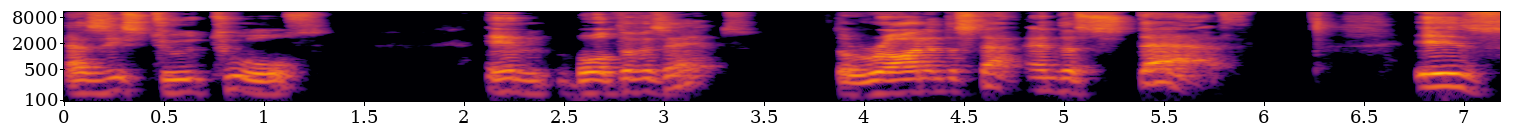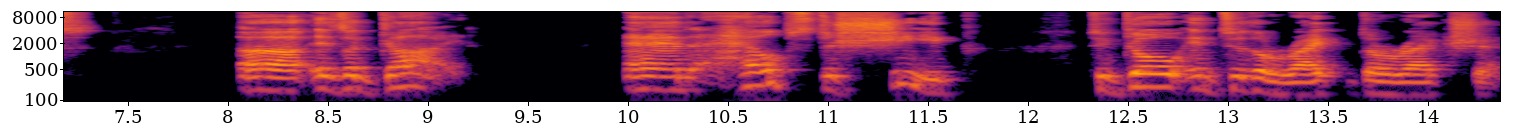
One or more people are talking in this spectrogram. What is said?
has these two tools in both of his hands, the rod and the staff. And the staff is uh, is a guide and helps the sheep to go into the right direction.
